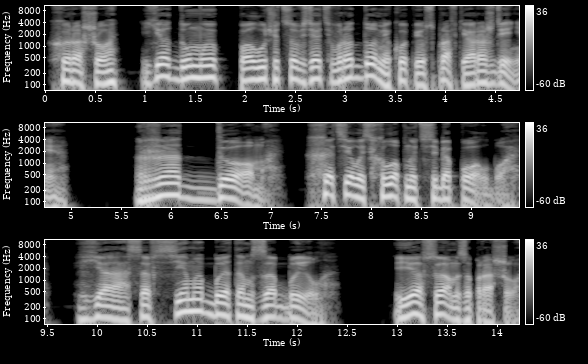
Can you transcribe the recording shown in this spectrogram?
Хорошо, я думаю, получится взять в роддоме копию справки о рождении. Роддом. Хотелось хлопнуть себя по лбу. Я совсем об этом забыл. Я сам запрошу,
